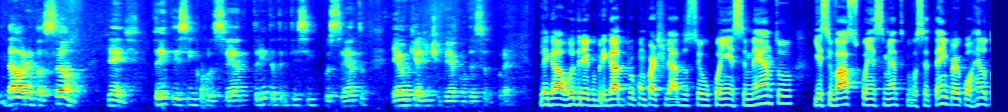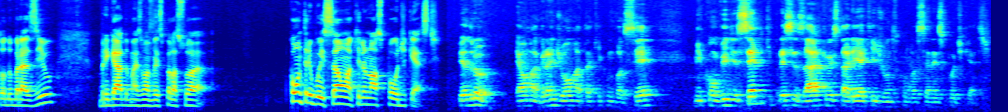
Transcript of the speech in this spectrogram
e dá orientação, gente, 35%, 30, 35% é o que a gente vê acontecendo por aí. Legal, Rodrigo, obrigado por compartilhar do seu conhecimento e esse vasto conhecimento que você tem percorrendo todo o Brasil. Obrigado mais uma vez pela sua contribuição aqui no nosso podcast. Pedro, é uma grande honra estar aqui com você me convide sempre que precisar, que eu estarei aqui junto com você nesse podcast.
